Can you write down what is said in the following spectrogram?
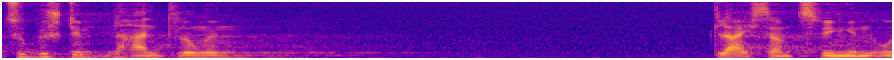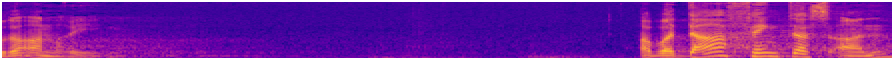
zu bestimmten Handlungen gleichsam zwingen oder anregen. Aber da fängt das an,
